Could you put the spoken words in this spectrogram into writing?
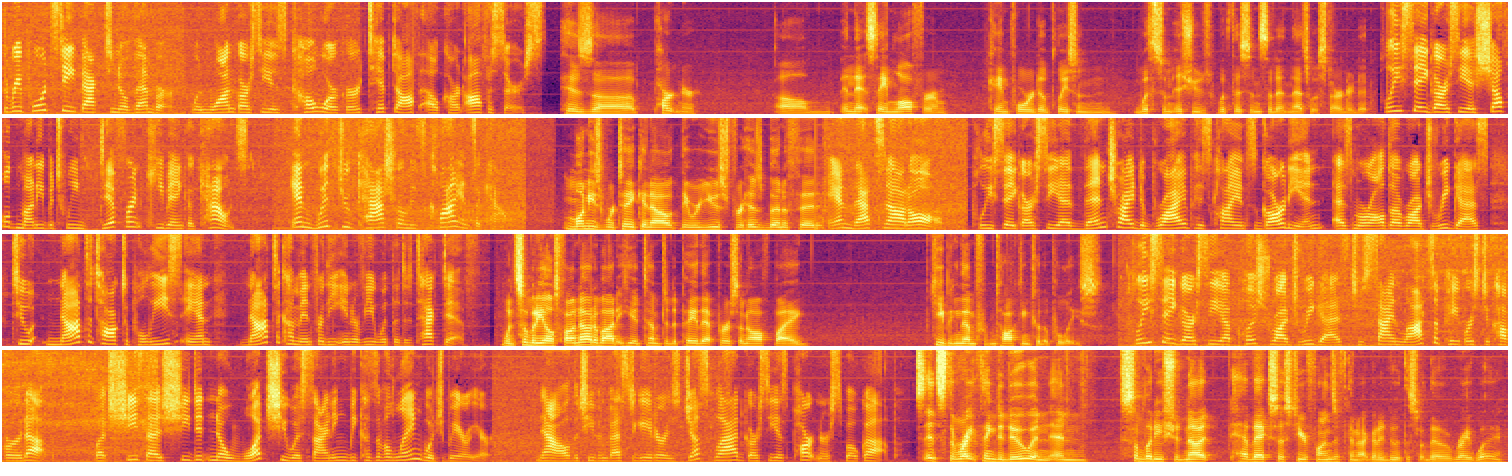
The reports date back to November when Juan Garcia's co-worker tipped off Elkhart officers. His uh, partner um, in that same law firm came forward to the police and with some issues with this incident, and that's what started it. Police say Garcia shuffled money between different KeyBank accounts and withdrew cash from his client's account. Monies were taken out, they were used for his benefit. And that's not all. Police say Garcia then tried to bribe his client's guardian, Esmeralda Rodriguez, to not to talk to police and not to come in for the interview with the detective. When somebody else found out about it, he attempted to pay that person off by keeping them from talking to the police. Police say Garcia pushed Rodriguez to sign lots of papers to cover it up, but she says she didn't know what she was signing because of a language barrier. Now, the chief investigator is just glad Garcia's partner spoke up. It's the right thing to do, and, and somebody should not have access to your funds if they're not going to do it the right way.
